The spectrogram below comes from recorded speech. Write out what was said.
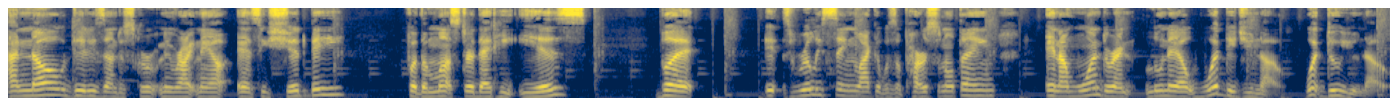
I know Diddy's under scrutiny right now, as he should be, for the monster that he is. But it really seemed like it was a personal thing. And I'm wondering, Luenell, what did you know? What do you know?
